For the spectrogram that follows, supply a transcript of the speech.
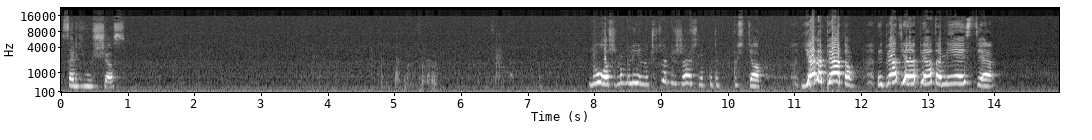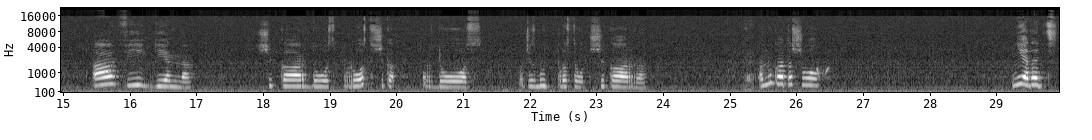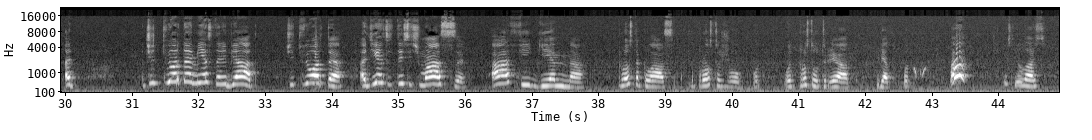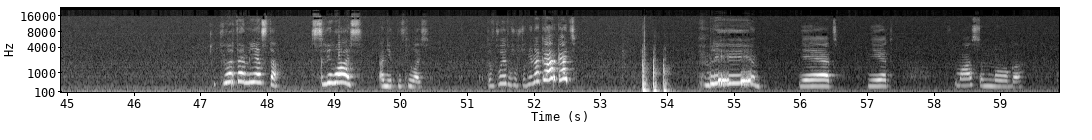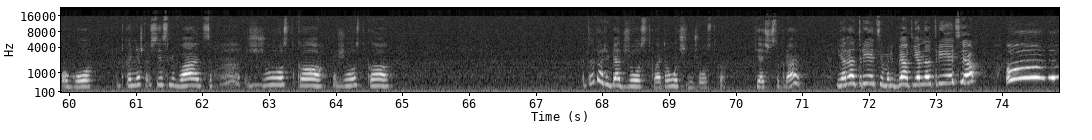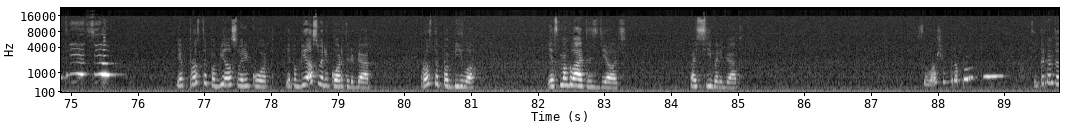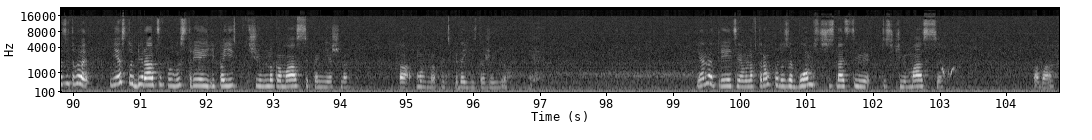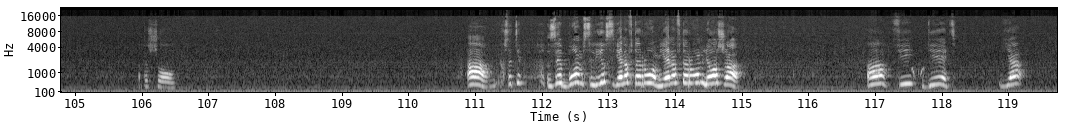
солью сейчас. Леша, ну блин, ну что ты обижаешься на какой-то пустяк? Я на пятом! Ребят, я на пятом месте! Офигенно. Шикардос. Просто шикардос. Вот сейчас будет просто вот шикарно. А ну-ка отошел. Нет, а, а- четвертое место, ребят. Четвертое. 11 тысяч массы. Офигенно. Просто класс. Просто жо. Вот, вот просто вот ряд. Ребят, вот. А! Не слилась. Четвертое место. Слилась. А нет, не слилась. Это твое, чтобы не накаркать. Блин! Нет, нет. Массы много. Ого. Тут, конечно, все сливаются. Жестко, жестко. Вот это, ребят, жестко. Это очень жестко. Как я сейчас играю. Я на третьем, ребят, я на третьем. А, на третьем. Я просто побила свой рекорд. Я побила свой рекорд, ребят. Просто побила. Я смогла это сделать. Спасибо, ребят. За вашу работу. Теперь надо с этого места убираться побыстрее и поесть очень много массы, конечно. А, можно, в принципе, доесть даже ее. Я на третьем, на втором какой-то забом с 16 тысячами массы. Оба. Отошел. А, кстати, The Bomb слился, я на втором, я на втором, Леша. Офигеть. Я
